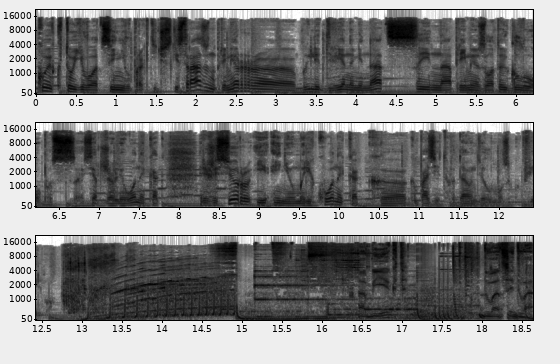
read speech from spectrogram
кое-кто его оценил практически сразу. Например, были две номинации на премию «Золотой глобус» Серджио Леоне как режиссеру и Эннио Мариконе как э, композитору. Да, он делал музыку к фильму. Объект 22.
